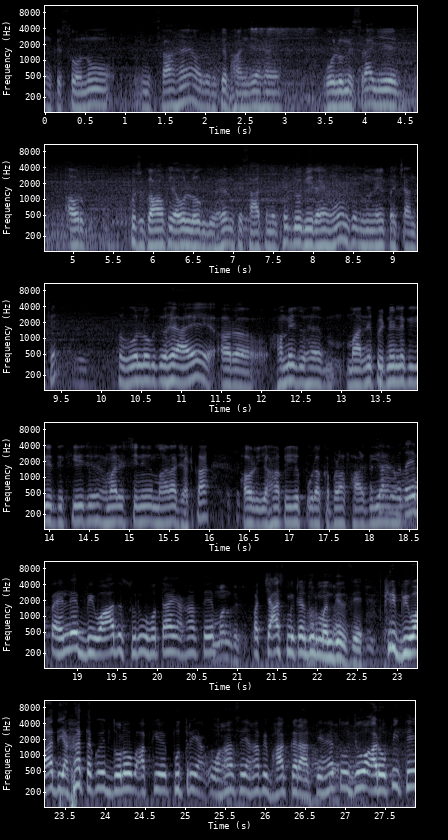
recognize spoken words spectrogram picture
उनके सोनू मिश्रा हैं और उनके भांजे हैं, गोलू मिश्रा, ये और कुछ गाँव के और लोग जो है उनके साथ में थे, जो भी रहे हों, उनके नहीं पहचानते। तो वो लोग जो है आए और हमें जो है मारने पीटने लगे। ये देखिए जो है हमारे सीने में मारा झटका और यहाँ पे ये पूरा कपड़ा फाड़ दिया है। बताइए पहले विवाद शुरू होता है यहाँ से मंदिर पचास मीटर दूर मंदिर से। फिर विवाद यहाँ तक हुए दोनों आपके पुत्र वहाँ से यहाँ पे भाग कर आते हैं तो जो आरोपी थे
